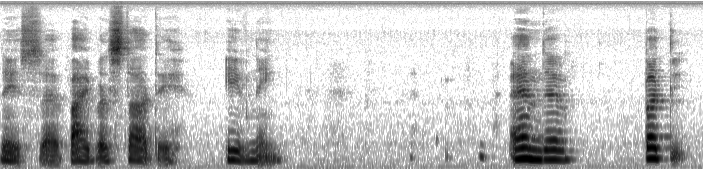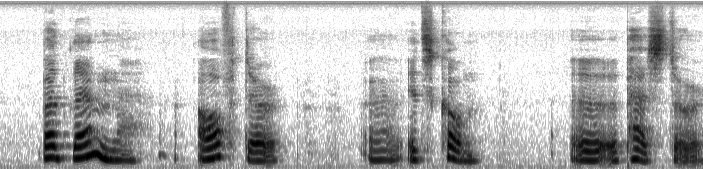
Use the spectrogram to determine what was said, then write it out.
this uh, Bible study evening. And uh, but but then after uh, it's come a pastor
